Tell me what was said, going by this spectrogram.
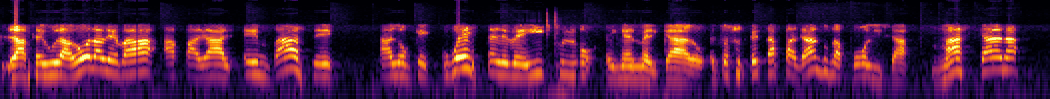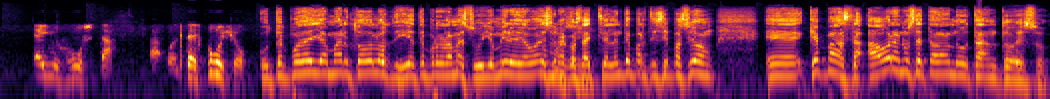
la aseguradora le va a pagar en base a lo que cuesta el vehículo en el mercado. Entonces usted está pagando una póliza más cara e injusta. Te escucho. Usted puede llamar todos los días, este programa es suyo. Mire, yo voy a decir una cosa, excelente participación. Eh, ¿Qué pasa? Ahora no se está dando tanto eso,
